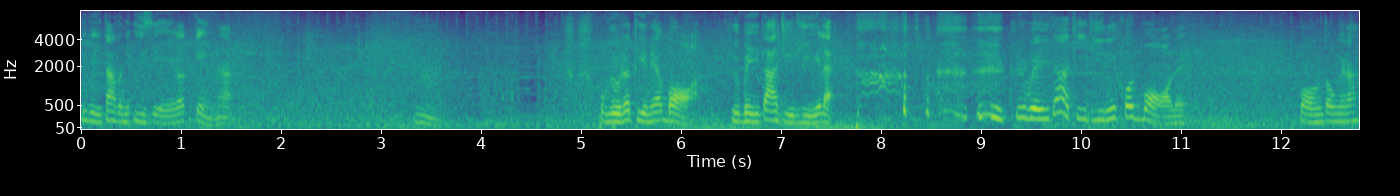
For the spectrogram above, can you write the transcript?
ที่เบต้าตัวนี้ ECA ก็เก่งนะมผมดูนาทีนี้บ่อคือเบต้า GT แหละ คือเบต้า GT นี่โคตรบ่อเลยบอกตรงๆเลยนะ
